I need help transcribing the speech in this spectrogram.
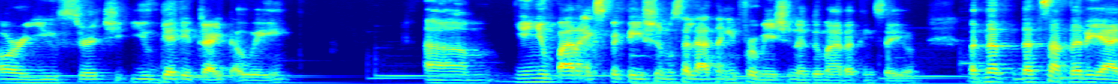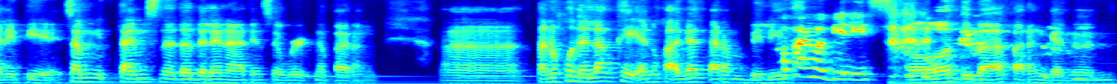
or you search, you get it right away. Um, yun yung parang expectation mo sa lahat ng information na dumarating sa iyo. But not, that's not the reality. Eh. Sometimes nadadala natin sa work na parang uh, tanong ko na lang kay ano kaagad, parang bilis. O parang mabilis. Oo, di ba? Parang ganun.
